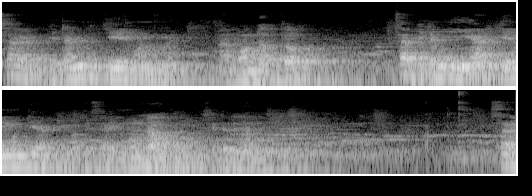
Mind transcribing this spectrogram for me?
স্যার ভিটামিন কে এর মনে হয় আর বন্ধাত্ম? স্যার ভিটামিন ই আর কে এর মধ্যে আর কি হবে স্যার? কোনটা মধ্যে হবে? সেটা তো জানতে স্যার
